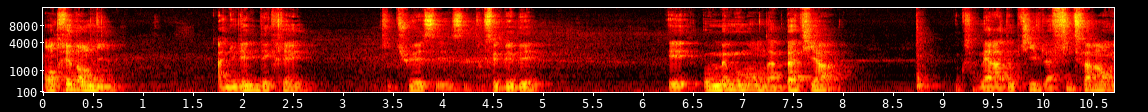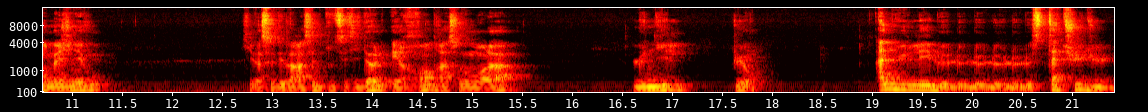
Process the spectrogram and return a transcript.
entrer dans le lit, annuler le décret qui tuait tous ses bébés, et au même moment, on a Batia, donc sa mère adoptive, la fille de Pharaon, imaginez-vous, qui va se débarrasser de toutes ses idoles et rendre à ce moment-là le Nil pur. Annuler le, statut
